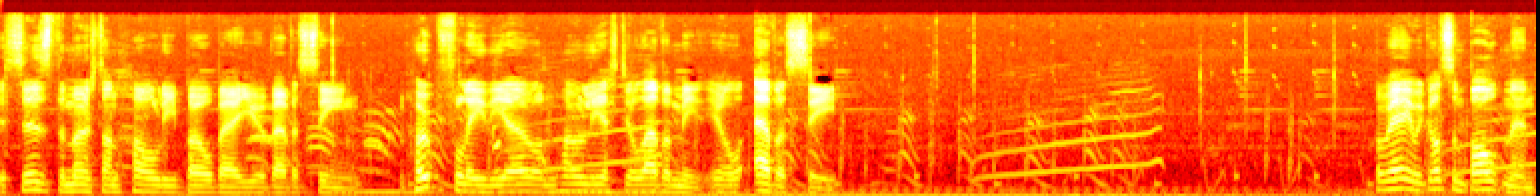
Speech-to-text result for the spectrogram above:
This is the most unholy bear you have ever seen. And hopefully the unholiest you'll ever meet, you'll ever see. But hey, we got some Bulbmin.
